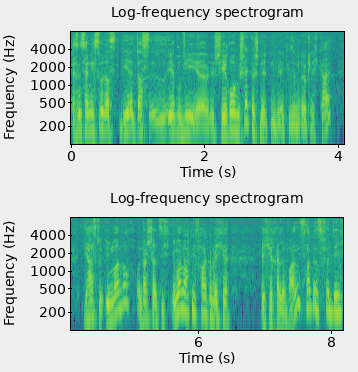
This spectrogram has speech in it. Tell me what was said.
Es ist ja nicht so, dass dir das irgendwie äh, chirurgisch weggeschnitten wird, diese Möglichkeit. Die hast du immer noch und da stellt sich immer noch die Frage, welche, welche Relevanz hat es für dich,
